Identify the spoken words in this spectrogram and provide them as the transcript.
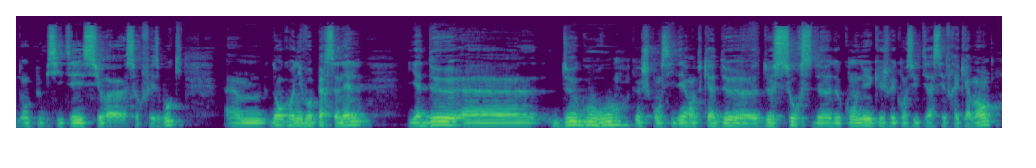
donc publicité sur sur Facebook. donc au niveau personnel, il y a deux, euh, deux gourous que je considère, en tout cas deux, deux sources de, contenu que je vais consulter assez fréquemment.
